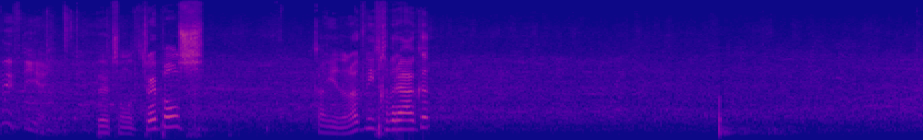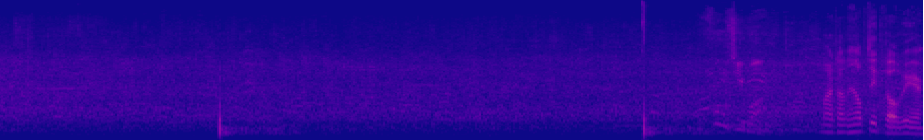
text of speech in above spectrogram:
Fifty-eight. Beurt zonder triples. Kan je dan ook niet gebruiken. Maar dan helpt dit wel weer.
